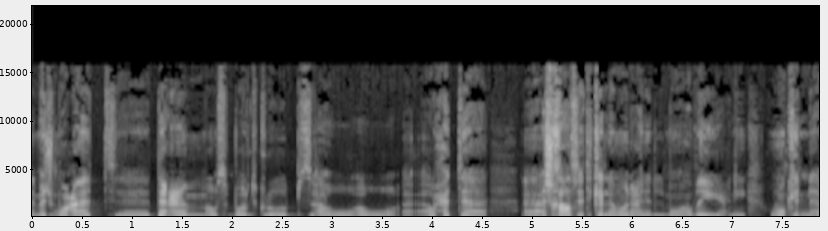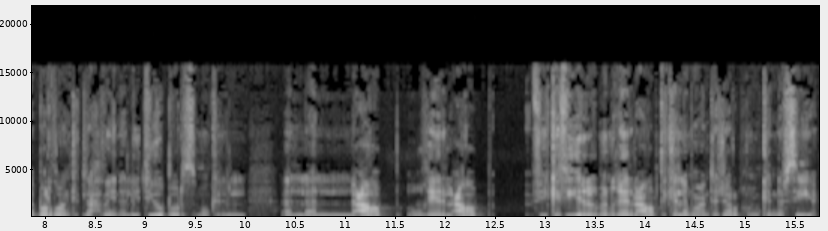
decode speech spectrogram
مجموعات دعم أو support groups أو أو أو حتى أشخاص يتكلمون عن المواضيع يعني. وممكن برضو أنت تلاحظين ال YouTubers ممكن العرب وغير العرب. في كثير من غير العرب تكلموا عن تجاربهم يمكن النفسيه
